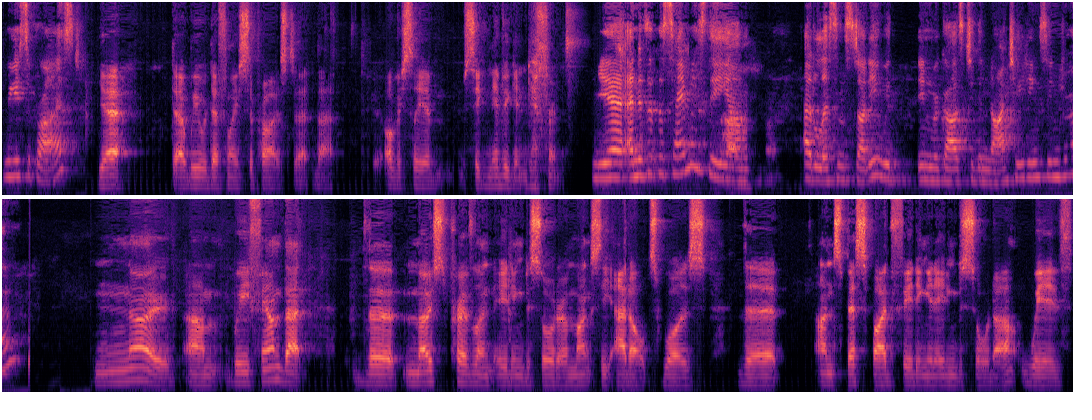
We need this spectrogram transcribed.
Were you surprised? Yeah, we were definitely surprised at that. Obviously, a significant difference. Yeah, and is it the same as the um, adolescent study with in regards to the night eating syndrome? No, um, we found that the most prevalent eating disorder amongst the adults was the unspecified feeding and eating disorder with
